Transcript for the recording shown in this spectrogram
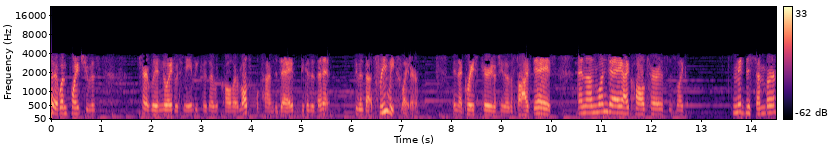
at one point she was terribly annoyed with me because I would call her multiple times a day. Because then it it was about three weeks later, in that grace period of you know the five days. And on one day I called her. This was like mid-December,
